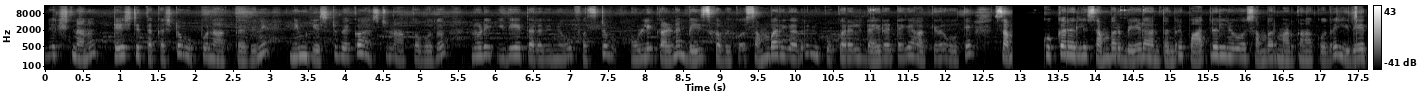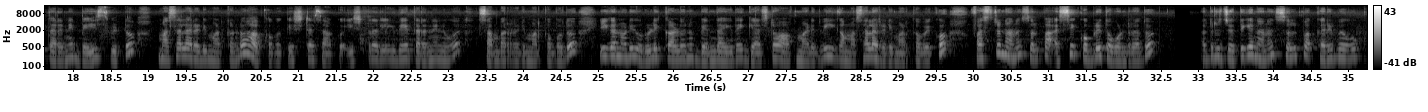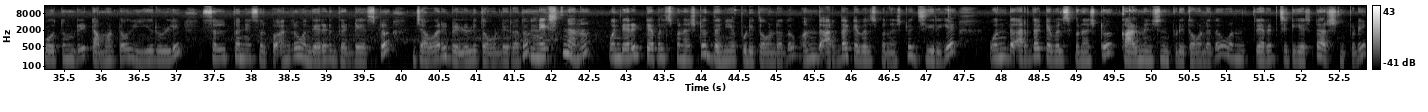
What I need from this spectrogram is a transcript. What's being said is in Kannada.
ನೆಕ್ಸ್ಟ್ ನಾನು ಟೇಸ್ಟ್ ತಕ್ಕಷ್ಟು ಉಪ್ಪನ್ನ ಹಾಕ್ತಾಯಿದ್ದೀನಿ ನಿಮ್ಗೆ ಎಷ್ಟು ಬೇಕೋ ಅಷ್ಟನ್ನು ಹಾಕ್ಕೋಬೋದು. ನೋಡಿ, ಇದೇ ಥರ ನೀವು ಫಸ್ಟು ಹುಳ್ಳಿಕಾಳನ್ನ ಬೇಯಿಸ್ಕೋಬೇಕು. ಸಾಂಬಾರಿಗಾದರೆ ನೀವು ಕುಕ್ಕರಲ್ಲಿ ಡೈರೆಕ್ಟಾಗಿ ಹಾಕಿದರೆ ಓಕೆ ಸಂ ಕುಕ್ಕರಲ್ಲಿ ಸಾಂಬಾರು ಬೇಡ ಅಂತಂದರೆ ಪಾತ್ರೆಯಲ್ಲಿ ನೀವು ಸಾಂಬಾರು ಮಾಡ್ಕೊಳಕ್ಕೆ ಹೋದರೆ ಇದೇ ಥರನೇ ಬೇಯಿಸ್ಬಿಟ್ಟು ಮಸಾಲ ರೆಡಿ ಮಾಡ್ಕೊಂಡು ಹಾಕ್ಕೋಬೇಕು ಇಷ್ಟೇ ಸಾಕು. ಇಷ್ಟರಲ್ಲಿ ಇದೇ ಥರನೇ ನೀವು ಸಾಂಬಾರು ರೆಡಿ ಮಾಡ್ಕೋಬೋದು. ಈಗ ನೋಡಿ ಹುರುಳಿಕಾಳು ಬೆಂದಾಗಿದೆ. ಗ್ಯಾಸ್ ಸ್ಟವ್ ಆಫ್ ಮಾಡಿದ್ವಿ. ಈಗ ಮಸಾಲ ರೆಡಿ ಮಾಡ್ಕೋಬೇಕು. ಫಸ್ಟು ನಾನು ಸ್ವಲ್ಪ ಹಸಿ ಕೊಬ್ಬರಿ ತೊಗೊಂಡಿರೋದು. ಅದ್ರ ಜೊತೆಗೆ ನಾನು ಸ್ವಲ್ಪ ಕರಿಬೇವು, ಕೊತ್ತಂಬರಿ, ಟೊಮೊಟೊ, ಈರುಳ್ಳಿ, ಸ್ವಲ್ಪನೇ ಸ್ವಲ್ಪ ಅಂದರೆ ಒಂದೆರಡು ಗಡ್ಡೆಯಷ್ಟು ಜವಾರಿ ಬೆಳ್ಳುಳ್ಳಿ ತೊಗೊಂಡಿರೋದು. ನೆಕ್ಸ್ಟ್ ನಾನು ಒಂದೆರಡು ಟೇಬಲ್ ಸ್ಪೂನಷ್ಟು ಧನಿಯಾ ಪುಡಿ ತೊಗೊಂಡೋದು ಒಂದು ಅರ್ಧ ಟೇಬಲ್ ಸ್ಪೂನಷ್ಟು ಜೀರಿಗೆ, ಒಂದು ಅರ್ಧ ಟೇಬಲ್ ಸ್ಪೂನಷ್ಟು ಕಾಳು ಮೆಣಸಿನ ಪುಡಿ ತೊಗೊಂಡೋದು ಒಂದು ಎರಡು ಚಿಟಿಗೆಯಷ್ಟು ಅರಿಶಿನ ಪುಡಿ.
